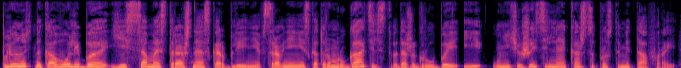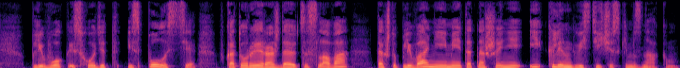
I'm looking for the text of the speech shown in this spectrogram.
Плюнуть на кого-либо есть самое страшное оскорбление, в сравнении с которым ругательство, даже грубое и уничижительное, кажется просто метафорой. Плевок исходит из полости, в которой рождаются слова – так что плевание имеет отношение и к лингвистическим знакам.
